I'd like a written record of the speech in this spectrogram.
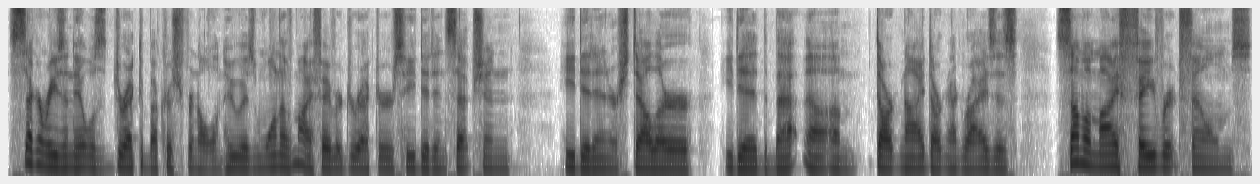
Second reason, it was directed by Christopher Nolan, who is one of my favorite directors. He did Inception, he did Interstellar, he did the Bat, uh, um, Dark Knight, Dark Knight Rises. Some of my favorite films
